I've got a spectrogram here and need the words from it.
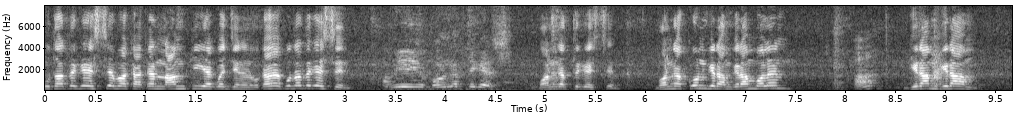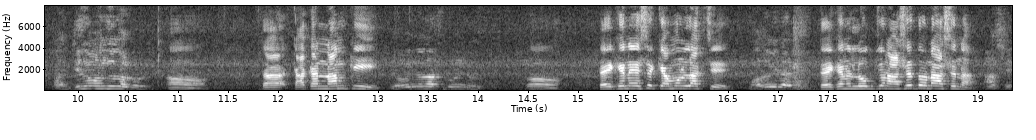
কোথা থেকে এসছে বা কাকার নাম কি একবার জেনে নেব। কাকা কোথা থেকে এসছেন? আমি বনগাঁ থেকে আসছি বনগাঁ থেকে এসছেন। বনগাঁ কোন গ্রাম? গ্রাম বলেন। হ্যাঁ? গ্রাম গ্রাম। ও তা কাকার নাম কি? রবীন্দ্রনাথ কুণ্ডু। ও তা এখানে এসে কেমন লাগছে? ভালোই তা এখানে লোকজন আসে তো না আসে না? আসে।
